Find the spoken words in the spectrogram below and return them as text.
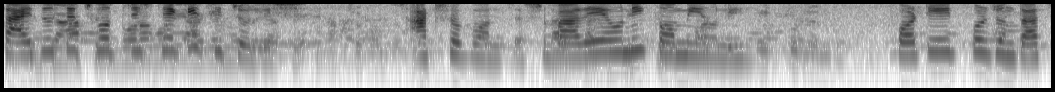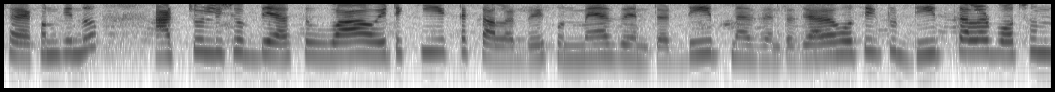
সাইজ হচ্ছে 36 থেকে 46 আটশো পঞ্চাশ বাড়েও নি কমেও নি পর্যন্ত ফর্টি এইট পর্যন্ত। আচ্ছা এখন কিন্তু আটচল্লিশ অব্দি আছে। ওয়াও এটা কি একটা কালার দেখুন ম্যাজেন্টা ডিপ ম্যাজেন্টা যারা হচ্ছে একটু ডিপ কালার পছন্দ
